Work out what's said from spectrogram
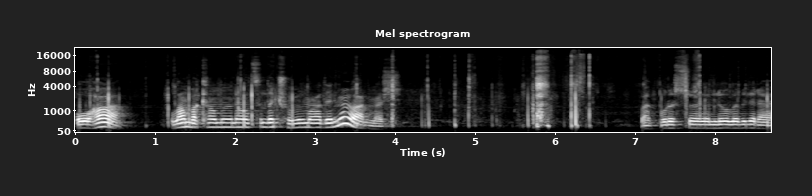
Oha! Ulan bakanlığın altında kömür madeni mi varmış? Bak burası önemli olabilir ha.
